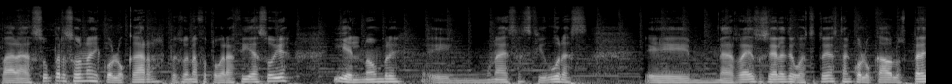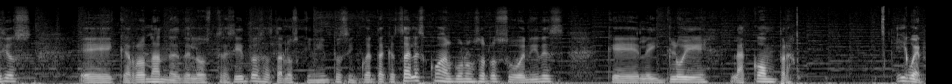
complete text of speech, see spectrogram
para su persona y colocar pues una fotografía suya y el nombre en una de esas figuras. en las redes sociales de Guastatoya están colocados los precios eh, que rondan desde los 300 hasta los 550 quetzales con algunos otros souvenirs que le incluye la compra. Y bueno,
